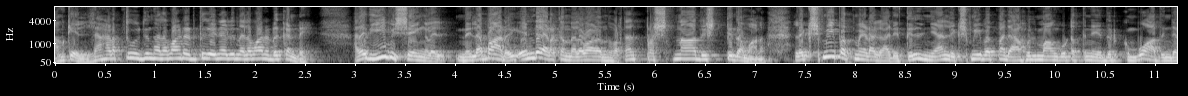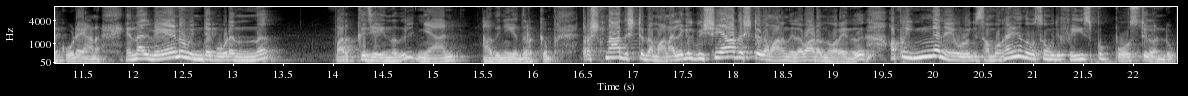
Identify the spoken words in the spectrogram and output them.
നമുക്ക് എല്ലായിടത്തും ഒരു നിലപാട് എടുത്തു കഴിഞ്ഞാൽ ഒരു നിലപാട് എടുക്കണ്ടേ? അതായത് ഈ വിഷയങ്ങളിൽ നിലപാട് എന്റെ അടക്കം നിലപാടെന്ന് പറഞ്ഞാൽ പ്രശ്നാധിഷ്ഠിതമാണ്. ലക്ഷ്മി പത്മയുടെ കാര്യത്തിൽ ഞാൻ ലക്ഷ്മി പത്മ രാഹുൽ മാങ്കൂട്ടത്തിനെ എതിർക്കുമ്പോൾ അതിന്റെ കൂടെയാണ്. എന്നാൽ വേണുവിന്റെ കൂടെ നിന്ന് വർക്ക് ചെയ്യുന്നതിൽ ഞാൻ അതിനെ എതിർക്കും. പ്രശ്നാധിഷ്ഠിതമാണ് അല്ലെങ്കിൽ വിഷയാധിഷ്ഠിതമാണ് നിലപാടെന്ന് പറയുന്നത്. അപ്പോൾ ഇങ്ങനെയുള്ള ഒരു സംഭവം കഴിഞ്ഞ ദിവസം ഒരു ഫേസ്ബുക്ക് പോസ്റ്റ് കണ്ടു.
